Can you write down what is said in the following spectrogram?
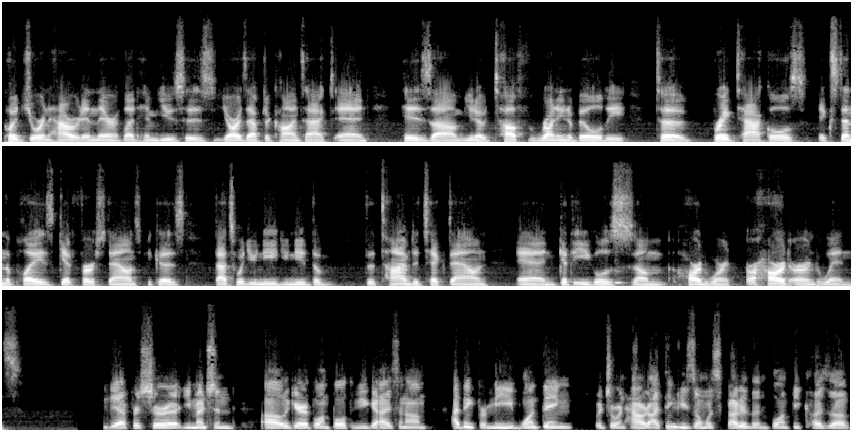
put Jordan Howard in there and let him use his yards after contact and his um, you know tough running ability to break tackles, extend the plays, get first downs because that's what you need. You need the the time to tick down and get the Eagles some hard or hard earned wins. Yeah, for sure. You mentioned uh, LeGarrette Blount, both of you guys, and um, I think for me, one thing with Jordan Howard, I think he's almost better than Blount because of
